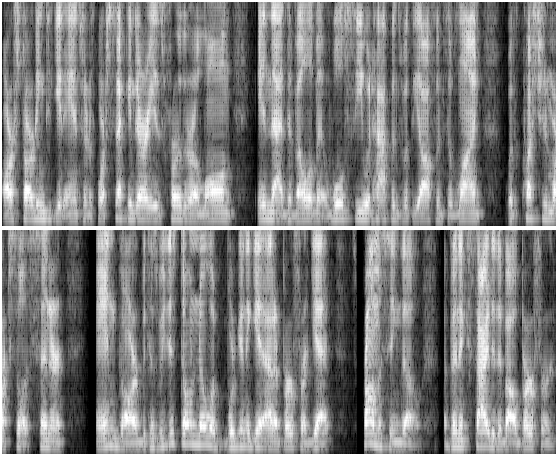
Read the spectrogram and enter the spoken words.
are starting to get answered. Of course, secondary is further along in that development. We'll see what happens with the offensive line with question marks still at center and guard because we just don't know what we're going to get out of Burford yet. It's promising, though. I've been excited about Burford.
